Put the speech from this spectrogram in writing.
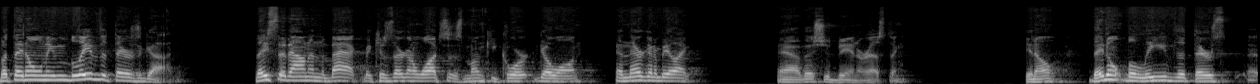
but they don't even believe that there's a God. They sit down in the back because they're going to watch this monkey court go on, and they're going to be like, yeah, this should be interesting. You know, they don't believe that there's uh,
